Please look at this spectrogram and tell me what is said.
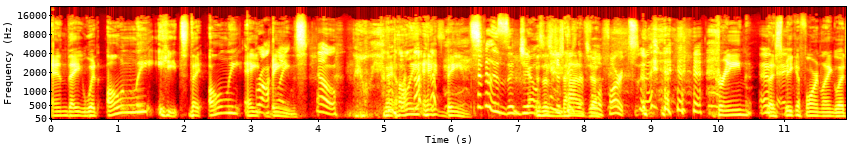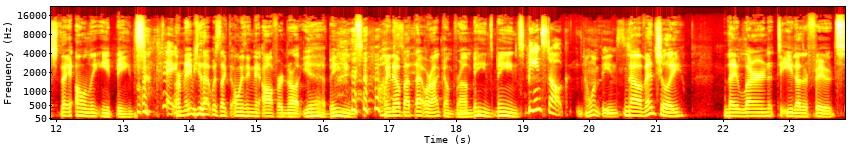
and they would only eat. They only ate Broccoli. beans. Oh, They only ate beans. I feel this is a joke. This is Just not a because they're full of farts. Green. They speak a foreign language. They only eat beans. Okay. Or maybe that was like the only thing they offered, and they're like, "Yeah, beans. we know about that where I come from. Beans, beans." Beanstalk. I want beans. Now, eventually, they learned to eat other foods.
